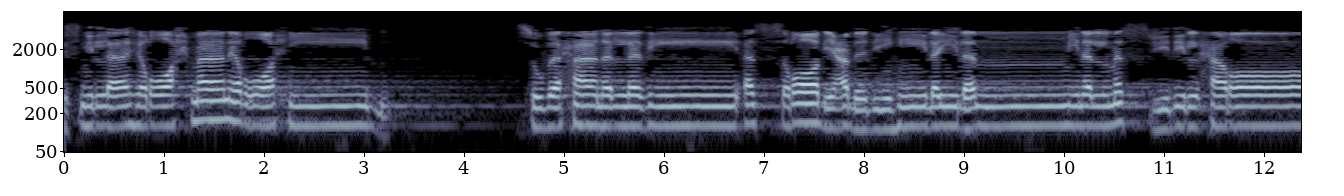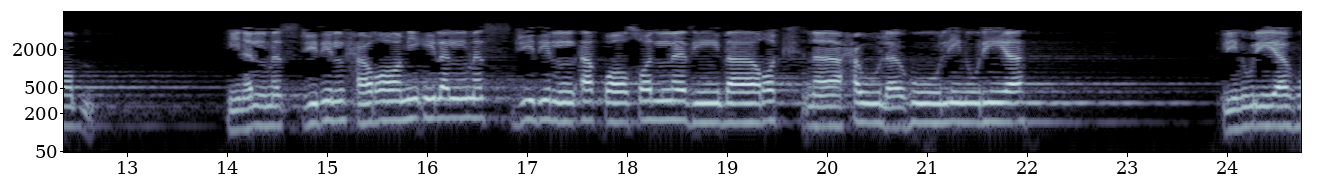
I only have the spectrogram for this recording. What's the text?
بسم الله الرحمن الرحيم. سبحان الذي أسرى بعبده ليلا من المسجد الحرام. من المسجد الحرام إلى المسجد الأقصى الذي باركنا حوله لنريه لنريه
